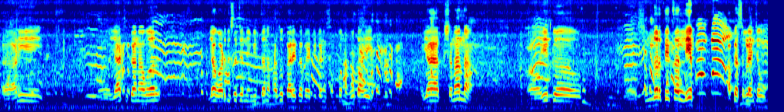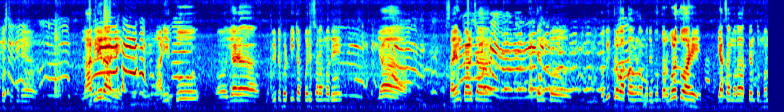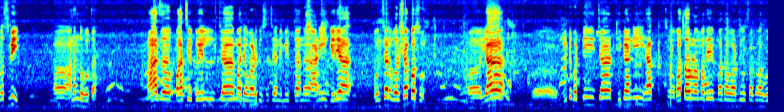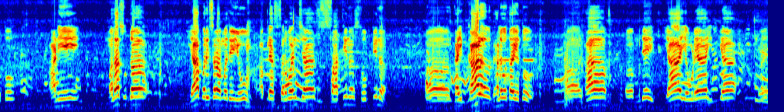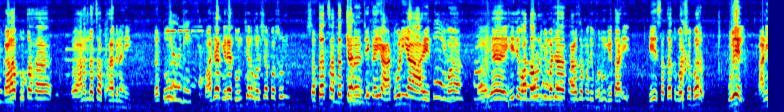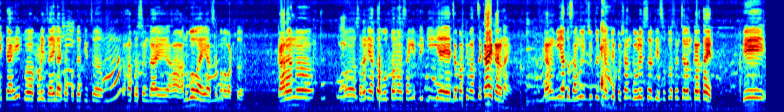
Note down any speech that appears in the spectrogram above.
आणि या ठिकाणावर या वाढदिवसाच्या निमित्तानं हा जो कार्यक्रम या ठिकाणी संपन्न होत आहे या क्षणांना एक सुंदरतेचा लेप आपल्या सगळ्यांच्या उपस्थितीने लागलेला आहे. आणि तो या वीटभट्टीच्या परिसरामध्ये या सायंकाळच्या अत्यंत पवित्र वातावरणामध्ये तो दरवळतो आहे. याचा मला अत्यंत मनस्वी आनंद होता. आज पाच एप्रिलच्या माझ्या वाढदिवसाच्या निमित्तानं आणि गेल्या दोन चार वर्षापासून या वीटभट्टीच्या ठिकाणी ह्या वातावरणामध्ये माझा वाढदिवस साजरा होतो. आणि मलासुद्धा या परिसरामध्ये येऊन आपल्या सर्वांच्या साथीनं सोबतीनं काही काळ घालवता येतो. हा म्हणजे या एवढ्या इतक्या काळापुरता हा आनंदाचा भाग नाही. तर तो माझ्या गेल्या दोन चार वर्षापासून सतत सातत्यानं जे काही आठवणी या आहेत किंवा ह्या हे जे वातावरण मी माझ्या काळजामध्ये भरून घेत आहे हे सतत वर्षभर पुरेल आणि त्याही पुढे जाईल अशा पद्धतीचं हा प्रसंग आहे हा अनुभव आहे असं मला वाटतं. कारण सरांनी आता बोलताना सांगितले की या- याच्या पाठीमागचं काय कारण आहे? कारण मी आता सांगू इच्छितो की आमचे प्रशांत गवळे सर जे सूत्रसंचालन करत आहेत ते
